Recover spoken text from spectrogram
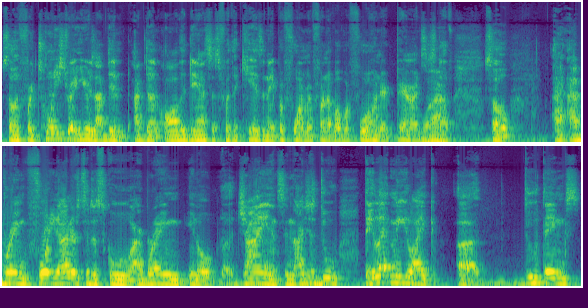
So for twenty straight years, I've done I've done all the dances for the kids, and they perform in front of over four hundred parents and stuff. So. I, I bring 49ers to the school. I bring, you know, uh, Giants, and I just do. They let me like uh, do things.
